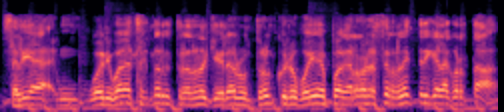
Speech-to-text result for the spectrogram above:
salía un bueno igual a Chuck Norris tratando de quebrar un tronco y no podía, después agarró la sierra eléctrica y la cortaba.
